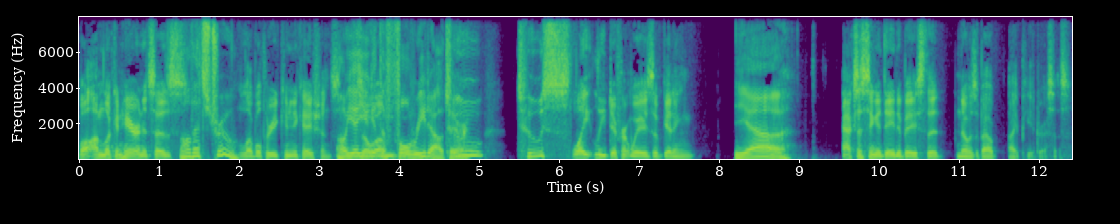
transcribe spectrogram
Well, I'm looking here and it says. Oh, that's true. Level three communications. Oh, yeah, you so, get the um, full readout two, there. Two slightly different ways of getting. Yeah. Accessing a database that knows about IP addresses.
